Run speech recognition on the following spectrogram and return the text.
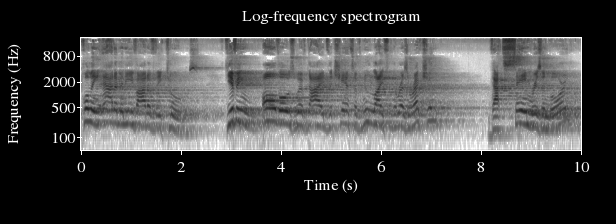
pulling Adam and Eve out of the tombs, giving all those who have died the chance of new life in the resurrection, that same risen Lord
